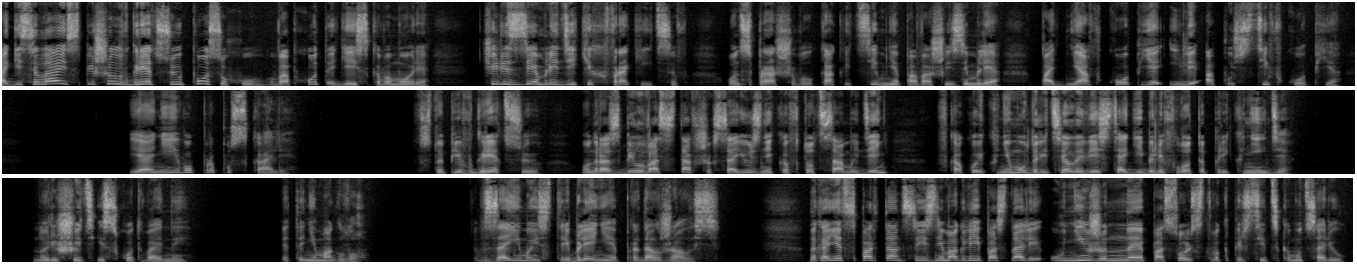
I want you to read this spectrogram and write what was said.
А Гесилай спешил в Грецию посуху, в обход Эгейского моря, через земли диких фракийцев. Он спрашивал, как идти мне по вашей земле, подняв копья или опустив копья. И они его пропускали. Вступив в Грецию, он разбил восставших союзников в тот самый день, в какой к нему долетела весть о гибели флота при Книде. Но решить исход войны это не могло. Взаимоистребление продолжалось. Наконец спартанцы изнемогли и послали униженное посольство к персидскому царю.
